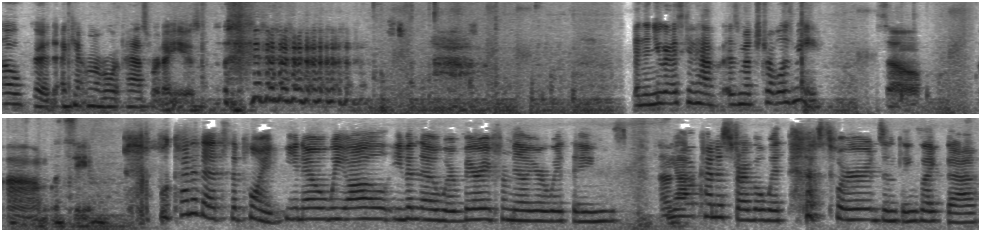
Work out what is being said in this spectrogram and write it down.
oh, good. I can't remember what password I used. and then you guys can have as much trouble as me. So um, let's see. Well, kind of that's the point. You know, we all, even though we're very familiar with things, we uh-huh. all kind of struggle with passwords and things like that.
